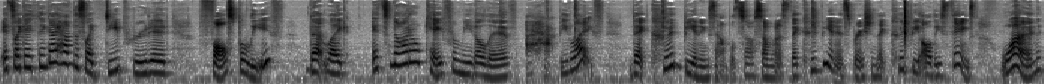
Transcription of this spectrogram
It's like I think I have this like deep rooted false belief that like it's not okay for me to live a happy life that could be an example to someone else, that could be an inspiration, that could be all these things. One,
